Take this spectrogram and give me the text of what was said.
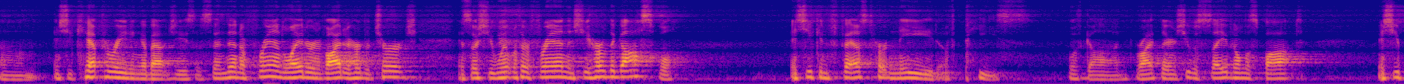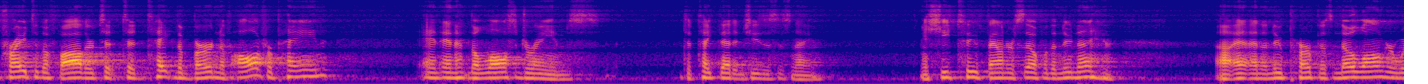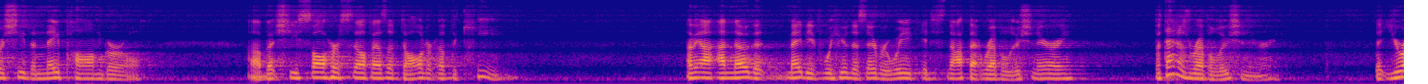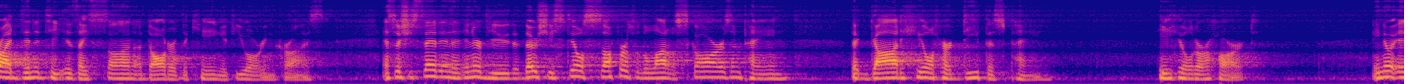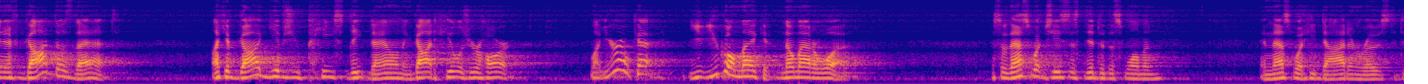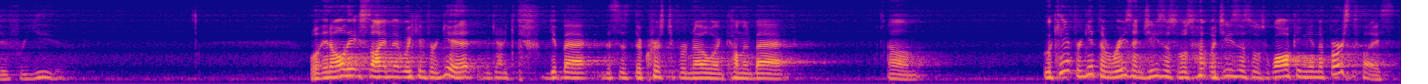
Um, and she kept reading about Jesus. And then a friend later invited her to church and so she went with her friend and she heard the gospel. And she confessed her need of peace with God right there. And she was saved on the spot. And she prayed to the Father to, to take the burden of all of her pain and, and the lost dreams, to take that in Jesus' name. And she too found herself with a new name uh, and, and, a new purpose. No longer was she the napalm girl, uh, but she saw herself as a daughter of the king. I mean, I, I know that maybe if we hear this every week, it's not that revolutionary, but that is revolutionary. That your identity is a son, a daughter of the king if you are in Christ. And so she said in an interview that though she still suffers with a lot of scars and pain, that God healed her deepest pain. He healed her heart. You know, and if God does that, like if God gives you peace deep down and God heals your heart, like you're okay. You, you're going to make it no matter what. So that's what Jesus did to this woman, and that's what he died and rose to do for you. Well, in all the excitement we can forget, we got to get back. This is the Christopher Nolan coming back. Um, we can't forget the reason Jesus was, Jesus was walking in the first place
